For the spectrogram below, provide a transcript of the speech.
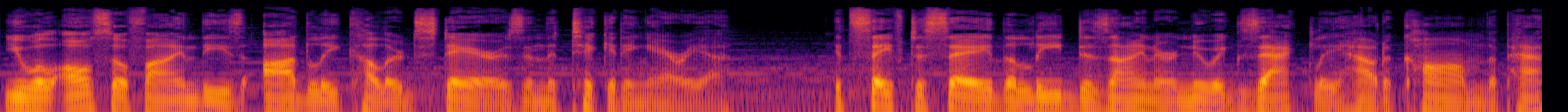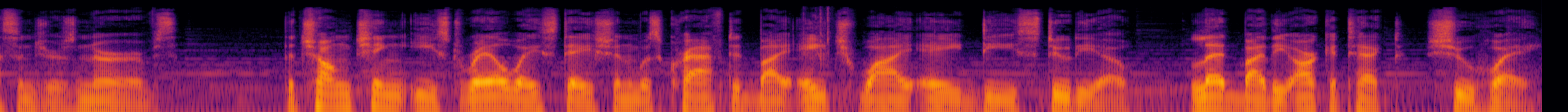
You will also find these oddly colored stairs in the ticketing area. It's safe to say the lead designer knew exactly how to calm the passengers' nerves. The Chongqing East Railway Station was crafted by HYAD Studio, led by the architect Xu Hui.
